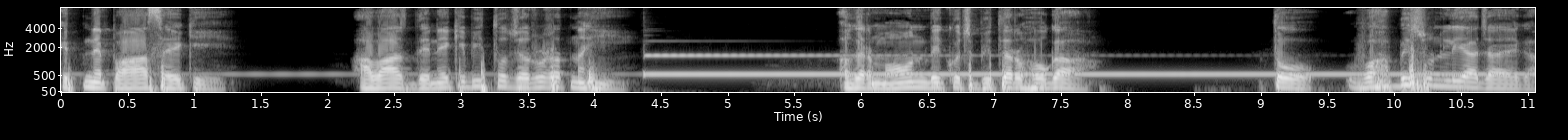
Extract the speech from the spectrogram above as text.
इतने पास है कि आवाज़ देने की भी तो ज़रूरत नहीं। अगर मौन भी कुछ भीतर होगा तो वह भी सुन लिया जाएगा।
